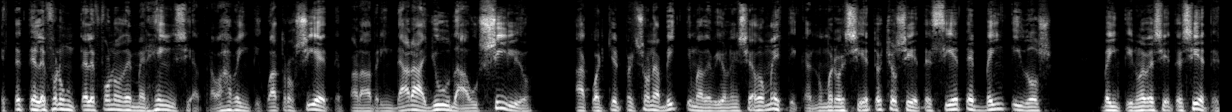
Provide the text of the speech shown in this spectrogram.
Este teléfono es un teléfono de emergencia, trabaja 24/7 para brindar ayuda, auxilio a cualquier persona víctima de violencia doméstica. El número es 787-722-2977,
